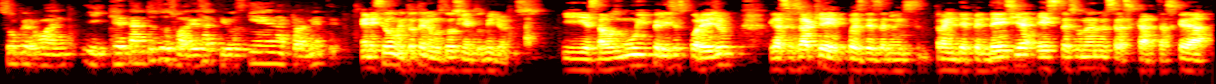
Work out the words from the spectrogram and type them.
Super Juan, ¿y qué tantos usuarios activos tienen actualmente? En este momento tenemos 200 millones y estamos muy felices por ello, gracias a que pues desde nuestra independencia esta es una de nuestras cartas que da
